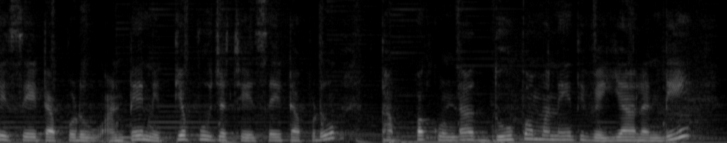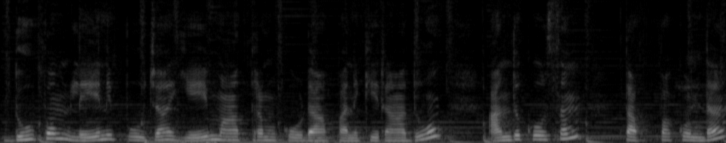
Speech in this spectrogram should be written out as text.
చేసేటప్పుడు అంటే నిత్య పూజ చేసేటప్పుడు తప్పకుండా ధూపం అనేది వెయ్యాలండి. ధూపం లేని పూజ ఏ మాత్రం కూడా పనికిరాదు. అందుకోసం తప్పకుండా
